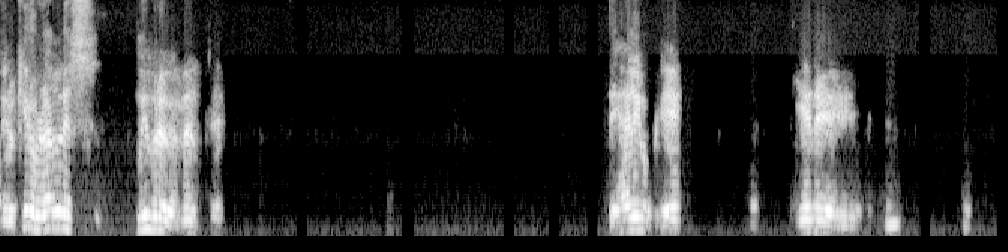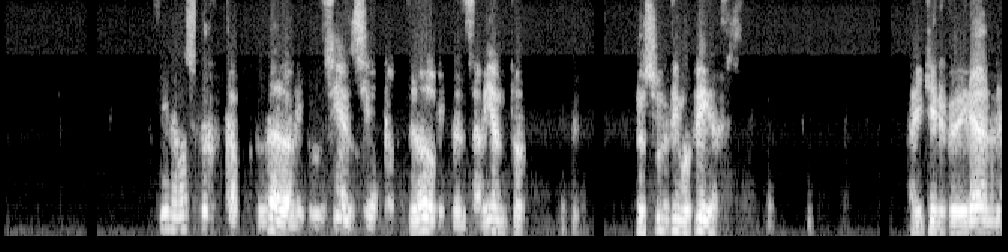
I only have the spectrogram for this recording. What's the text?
Pero quiero hablarles muy brevemente de algo que tiene, tiene menos capturado mi conciencia, capturado mi pensamiento los últimos días. Hay quienes me dirán,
